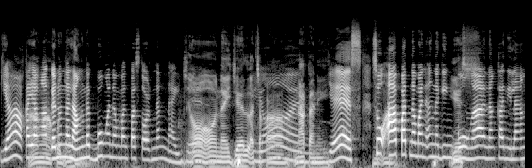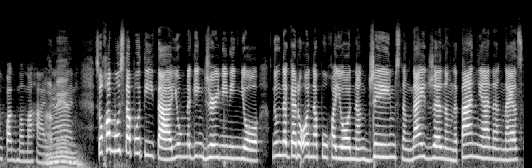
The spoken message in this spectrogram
Yeah, kaya nga Tama ako ganun na dyan. lang, nagbunga naman, Pastor, ng Nigel. Oo, Nigel at saka Yun. Nathanie. Yes. So, apat naman ang naging Yes. bunga ng kanilang pagmamahalan. Amen. So, kamusta po, tita, yung naging journey ninyo nung nagkaroon na po kayo ng James, ng Nigel, ng Natanya, ng Niles?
